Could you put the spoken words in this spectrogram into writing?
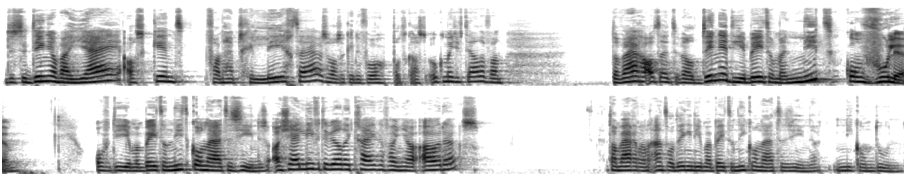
Dus de dingen waar jij als kind van hebt geleerd, hè, zoals ik in de vorige podcast ook met je vertelde, van er waren altijd wel dingen die je beter maar niet kon voelen. Of die je maar beter niet kon laten zien. Dus als jij liefde wilde krijgen van jouw ouders, dan waren er een aantal dingen die je maar beter niet kon laten zien, niet kon doen.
